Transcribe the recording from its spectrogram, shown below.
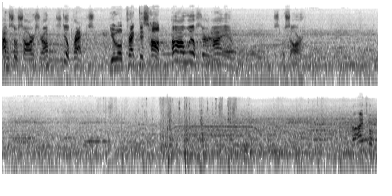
I'm so sorry, sir. I'm still practicing. You will practice hard. Oh, I will, sir, and I am so sorry. Beeindruckend.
